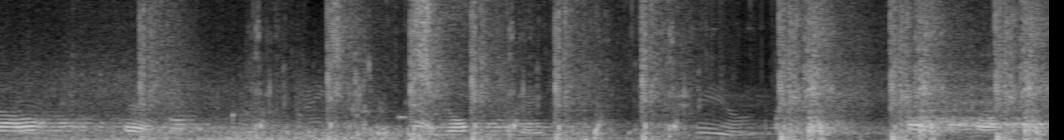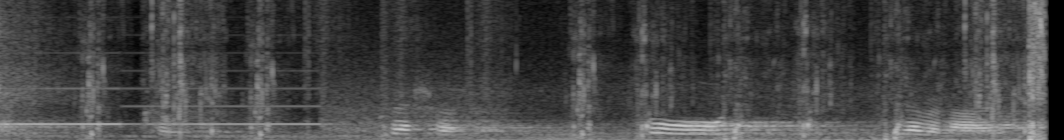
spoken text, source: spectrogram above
Now in effect. Inoculate. Shield. Alcohol. Code. Pressure. Sword. Sterilize.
